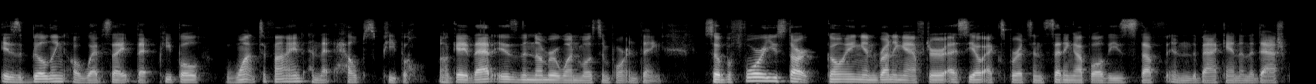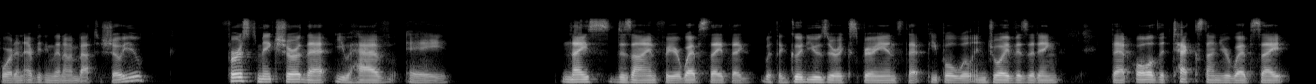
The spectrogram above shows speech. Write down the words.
is building a website that people want to find and that helps people. Okay, that is the number one most important thing. So before you start going and running after SEO experts and setting up all these stuff in the backend and the dashboard and everything that I'm about to show you, first make sure that you have a nice design for your website that with a good user experience that people will enjoy visiting, that all the text on your website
